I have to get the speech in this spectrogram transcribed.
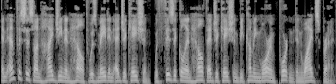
An emphasis on hygiene and health was made in education, with physical and health education becoming more important and widespread.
